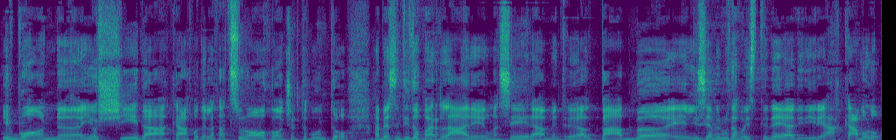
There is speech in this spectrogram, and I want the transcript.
il buon Yoshida capo della Tatsunoko a un certo punto abbia sentito parlare una sera mentre era al pub e gli sia venuta questa idea di dire ah cavolo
